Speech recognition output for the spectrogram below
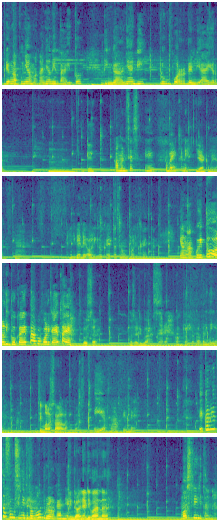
dia nggak punya makanya lintah itu tinggalnya di lumpur dan di air Hmm, oke. common sense eh, kebayangkan ya Ya kebayang. Hmm. Jadi ada oligokaeta sama polikaeta. Yang aku itu oligokaeta apa polikaeta ya? Gak usah, gak usah dibahas. Oke, nggak penting ya. Nanti malah salah ngebahas. Iya, maafin deh. Eh kan itu fungsinya kita Iya. ngobrol kan ya. Tinggalnya di mana? Mostly di tanah.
